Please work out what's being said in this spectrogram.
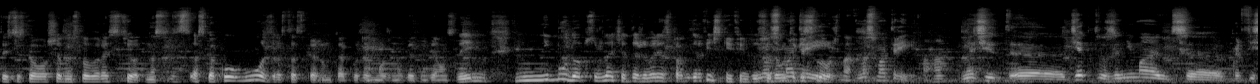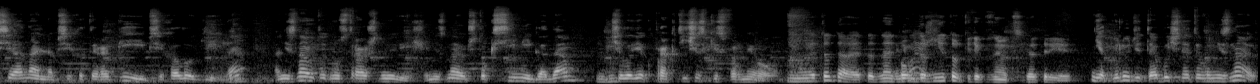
То есть ты сказал волшебное слово растет. А с какого возраста, скажем так, уже можно в этом вернуться? Я не, не буду обсуждать сейчас даже вариант с порнографическим фильмом, то есть Ну это довольно-таки смотри, сложно. ну смотри, Ага. Значит, э, те, кто занимаются профессионально психотерапией, психологией, да, они знают одну страшную вещь. Они знают, что к 7 годам Мгм. человек практически сформирован. Ну это да, это, по-моему, даже не только те, кто занимается психиатрией. Нет, ну люди-то обычно этого не знают.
